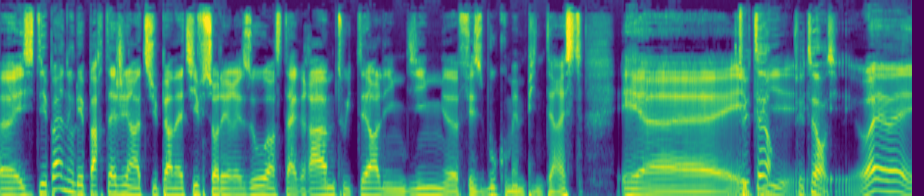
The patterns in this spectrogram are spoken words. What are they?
euh, n'hésitez pas à nous les partager à Supernatif sur les réseaux Instagram, Twitter, LinkedIn, euh, Facebook ou même Pinterest. Et, et Twitter, puis- Twitter aussi. Ouais, ouais.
